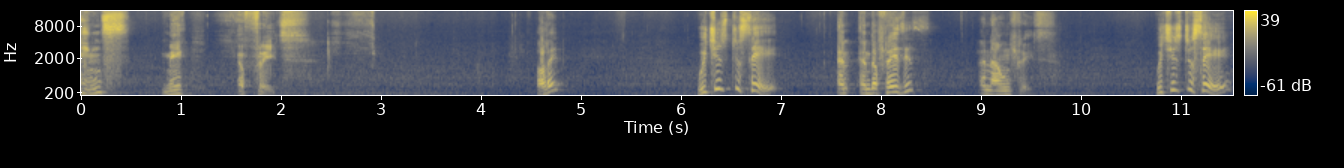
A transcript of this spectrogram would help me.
things make a phrase all right? Which is to say and, and the phrase is a noun phrase which is to say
